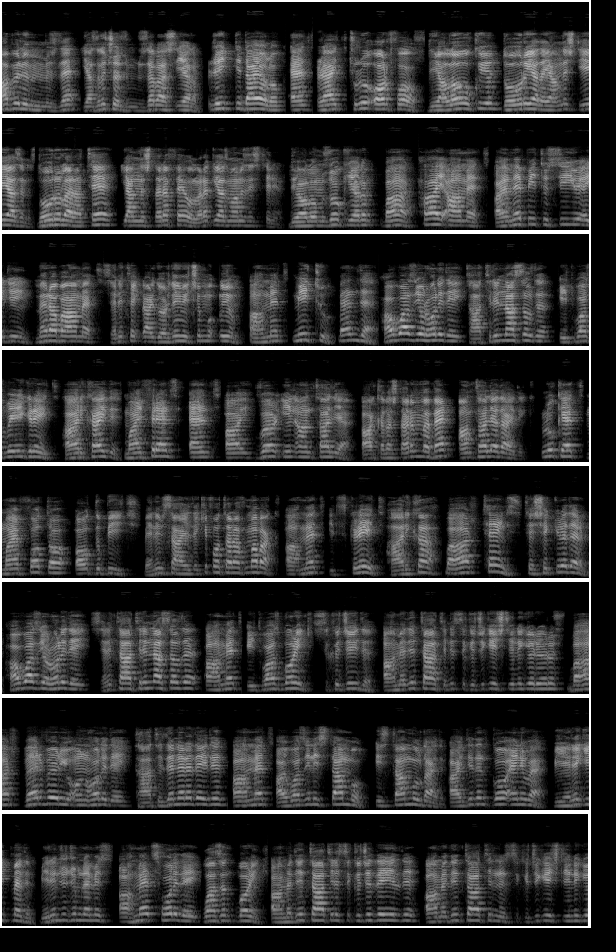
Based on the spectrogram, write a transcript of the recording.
A bölümümüzle yazılı çözümümüze başlayalım. Read the dialogue and write true or false. Diyaloğu okuyun, doğru ya da yanlış diye yazınız. Doğrulara T, yanlışlara F olarak yazmamız isteniyor. Diyalogumuzu okuyalım. Bahar. Hi Ahmet. I am happy to see you again. Merhaba Ahmet. Seni tekrar gördüğüm için mutluyum. Ahmet. Me too. Ben de. How was your holiday? Tatilin nasıldı? It was very great. Harikaydı. My friends and I were in Antalya. Arkadaşlarım ve ben Antalya'daydık. Look at my photo of the beach. Benim sahildeki fotoğrafıma bak. Ahmet, it's great. Harika. Bahar, thanks. Teşekkür ederim. How was your holiday? Senin tatilin nasıldı? Ahmet, it was boring. Sıkıcıydı. Ahmet'in tatili sıkıcı geçtiğini görüyoruz. Bahar, where were you on holiday? Tatilde neredeydin? Ahmet, I was in Istanbul. İstanbul'daydım. I didn't go anywhere. Bir yere gitmedim. Birinci cümlemiz Ahmet's holiday wasn't boring. Ahmet'in tatili sıkıcı değildi. Ahmet'in tatilinin sıkıcı geçtiğini görüyoruz.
